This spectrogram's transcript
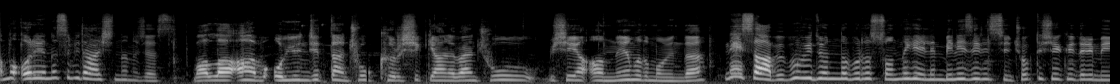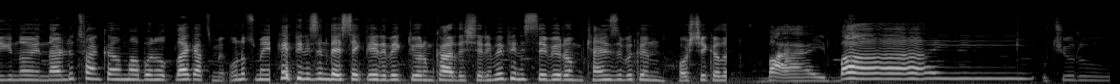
Ama oraya nasıl bir daha ışınlanacağız? Vallahi abi oyun cidden çok karışık yani ben çoğu bir şeyi anlayamadım oyunda. Neyse abi bu videonun da burada sonuna gelelim. Beni izlediğiniz için çok teşekkür ederim. İyi günler oyunlar. Lütfen kanalıma abone olup like atmayı unutmayın. Hepinizin desteklerini bekliyorum kardeşlerim. Hepinizi seviyorum. Kendinize bakın. Hoşçakalın. Bye bye. Uçuyoruz.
